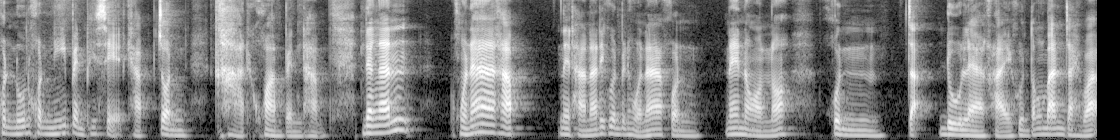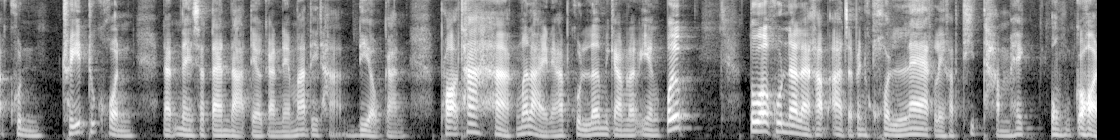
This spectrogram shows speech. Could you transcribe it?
คนนู้นคนนี้เป็นพิเศษครับ จนขาดความเป็นธรรม ดังนั้นหัวหน้าครับ ในฐานะที่คุณเป็นหัวหน้าคน แน่นอนเนาะคุณจะดูแลใคร คุณต้องมั่นใจว่าคุณทรีตทุกคนนะในสแตนดาร์ดเดียวกันในมาตรฐานเดียวกัน เพราะถ้าหากเมื่อไหร่นะครับ คุณเริ่มมีการลำเอียงปุ๊บ ตัวคุณนั่นแหละครับ อาจจะเป็นคนแรกเลยครับ ที่ทำให้องค์กร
